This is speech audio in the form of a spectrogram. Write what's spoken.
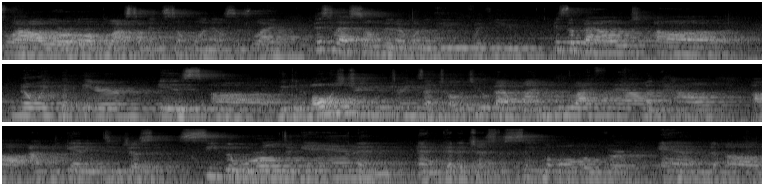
flower or blossom in someone else's life. This last song that I want to leave with you is about uh, knowing that there is, uh, we can always dream new dreams. I told you about my new life now and how uh, I'm beginning to just see the world again and, and get a chance to sing all over. And um,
